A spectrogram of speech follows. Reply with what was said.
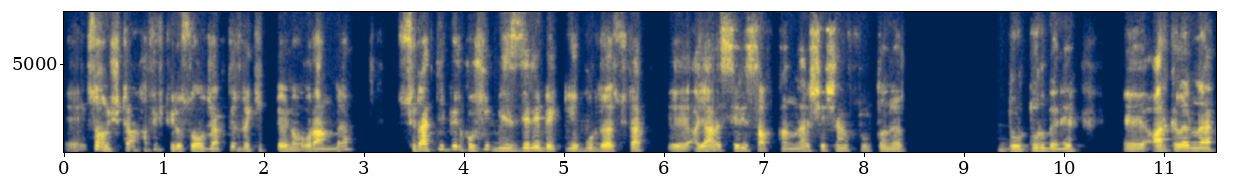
E, sonuçta hafif kilosu olacaktır rakiplerine oranla. Süratli bir koşu bizleri bekliyor. Burada sürat e, ayağını seri safkanlar, Şeşen Sultan'ı durdur beni. E, arkalarına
